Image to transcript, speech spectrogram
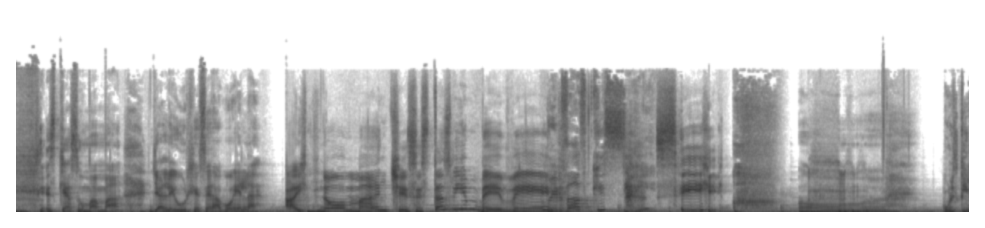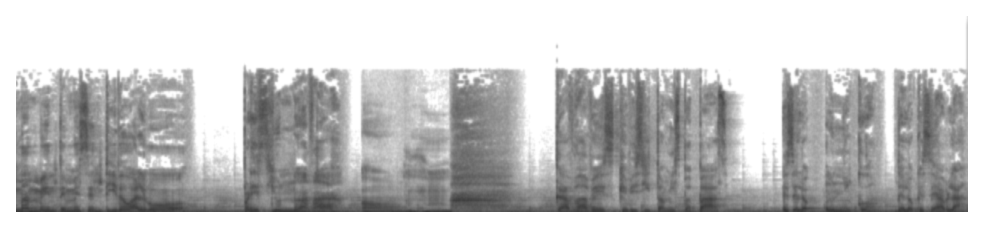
es que a su mamá ya le urge ser abuela. Ay, no manches, estás bien bebé. ¿Verdad que sí? sí. Últimamente me he sentido algo presionada. Oh. Cada vez que visito a mis papás, es de lo único de lo que se habla.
